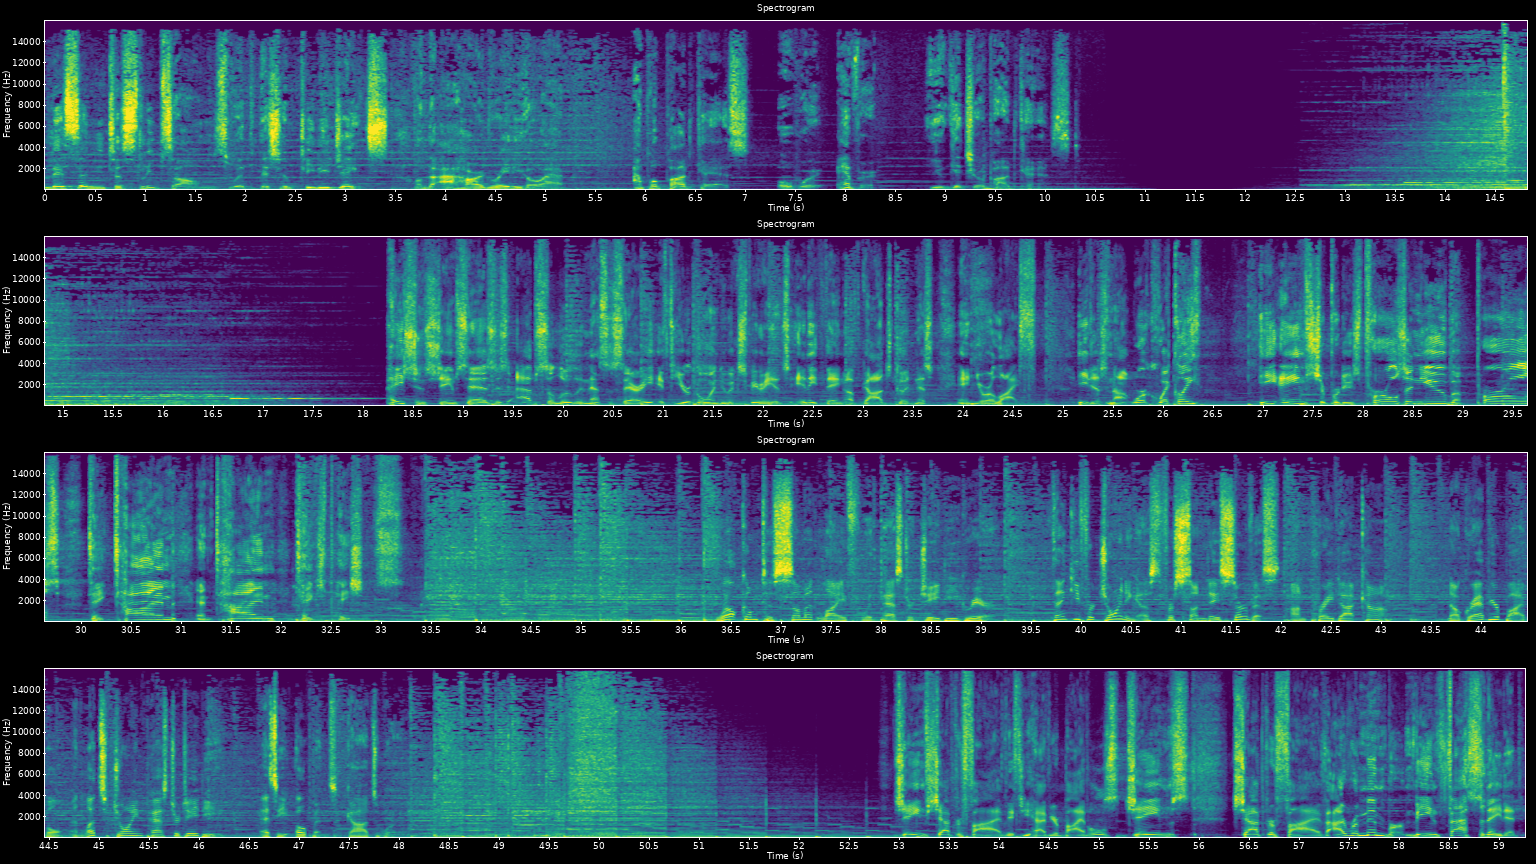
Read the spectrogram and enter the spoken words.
Listen to Sleep Psalms with Bishop T.D. Jakes on the iHeartRadio app, Apple Podcasts, or wherever you get your podcast. Patience, James says, is absolutely necessary if you're going to experience anything of God's goodness in your life. He does not work quickly. He aims to produce pearls in you, but pearls take time, and time takes patience. Welcome to Summit Life with Pastor J.D. Greear. Thank you for joining us for Sunday service on pray.com. Now grab your Bible and let's join Pastor J.D. as he opens God's Word. James chapter 5, if you have your Bibles, James chapter 5. I remember being fascinated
